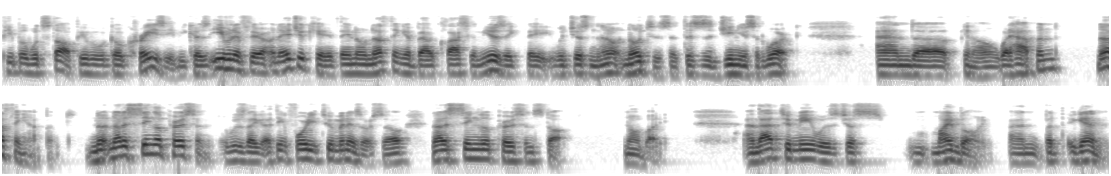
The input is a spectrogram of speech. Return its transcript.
people would stop people would go crazy because even if they're uneducated if they know nothing about classical music they would just know, notice that this is a genius at work. And uh, you know what happened? Nothing happened. No, not a single person. It was like i think 42 minutes or so not a single person stopped. Nobody. And that to me was just mind-blowing. And but again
